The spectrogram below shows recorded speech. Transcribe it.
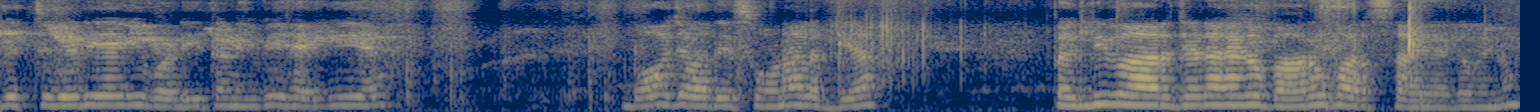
ਵਿੱਚ ਜਿਹੜੀ ਹੈਗੀ ਬੜੀ ਤਣੀ ਵੀ ਹੈਗੀ ਹੈ। ਬਹੁਤ ਜ਼ਿਆਦਾ ਸੋਹਣਾ ਲੱਗਿਆ। ਪਹਿਲੀ ਵਾਰ ਜਿਹੜਾ ਹੈਗਾ, ਬਾਹਰੋਂ ਪਰਸ ਆਇਆ ਹੈਗਾ ਮੈਨੂੰ।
